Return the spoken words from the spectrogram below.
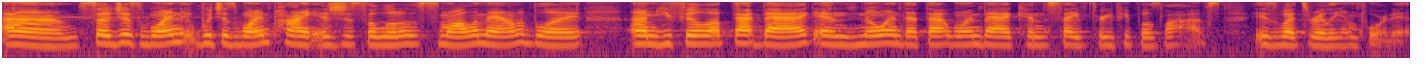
Um, so just one, which is one pint, is just a little small amount of blood. Um, you fill up that bag, and knowing that that one bag can save three people's lives is what's really important.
